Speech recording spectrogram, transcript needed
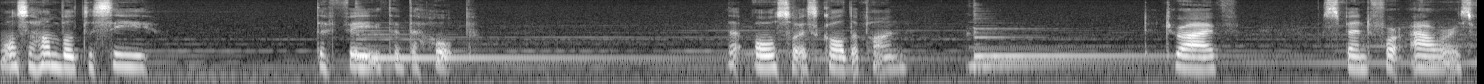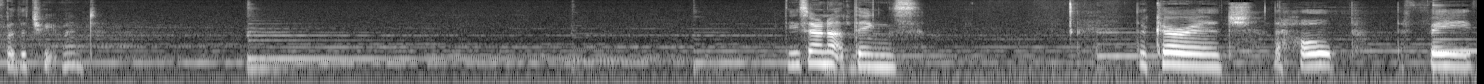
I'm also humbled to see the faith and the hope that also is called upon to drive, spend four hours for the treatment. These are not things, the courage, the hope, the faith,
